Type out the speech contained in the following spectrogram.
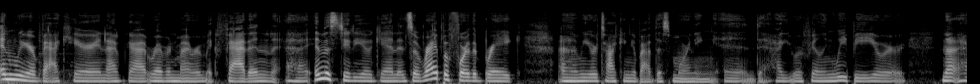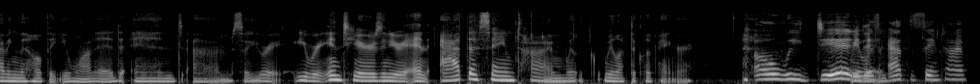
And we are back here, and I've got Reverend Myra McFadden uh, in the studio again. And so, right before the break, um, you were talking about this morning and how you were feeling weepy, you were not having the help that you wanted, and um, so you were you were in tears, and you were, and at the same time, we we left a cliffhanger. oh, we did. We it was did. at the same time.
